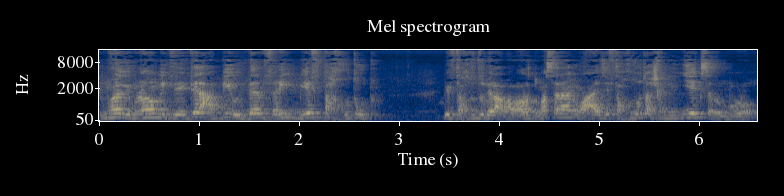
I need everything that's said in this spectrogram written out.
المهاجم الوهمي تلعب بيه قدام فريق بيفتح خطوطه. بيفتح خطوطه بيلعب على الأرض مثلا وعايز يفتح خطوطه عشان يكسب المباراة.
